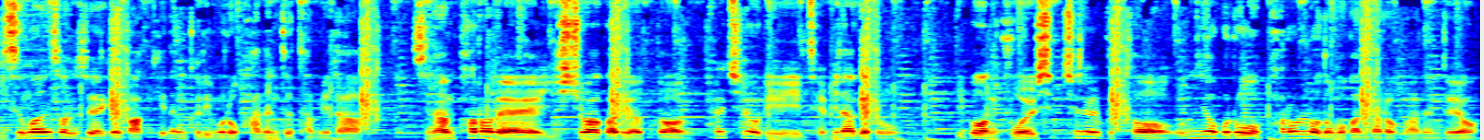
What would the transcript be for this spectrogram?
이승원 선수에게 맡기는 그림으로 가는 듯합니다. 지난 8월에 이슈화가 되었던 팔치올이 재미나게도 이번 9월 17일부터 음력으로 8월로 넘어간다라고 하는데요.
